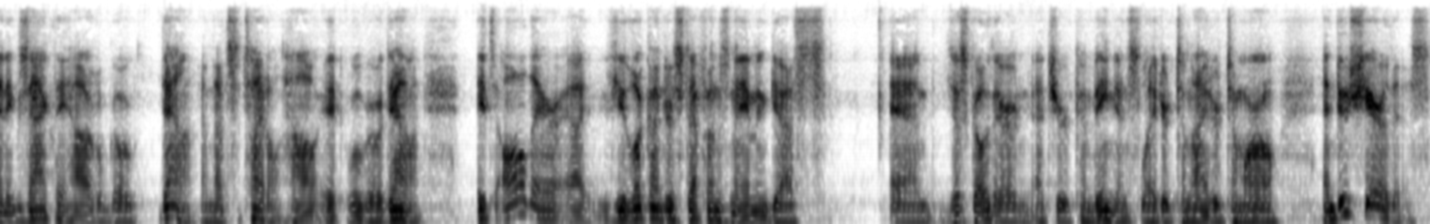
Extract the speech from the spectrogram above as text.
and exactly how it'll go down. And that's the title, How It Will Go Down. It's all there. Uh, if you look under Stefan's name and guests, and just go there at your convenience later tonight or tomorrow, and do share this.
